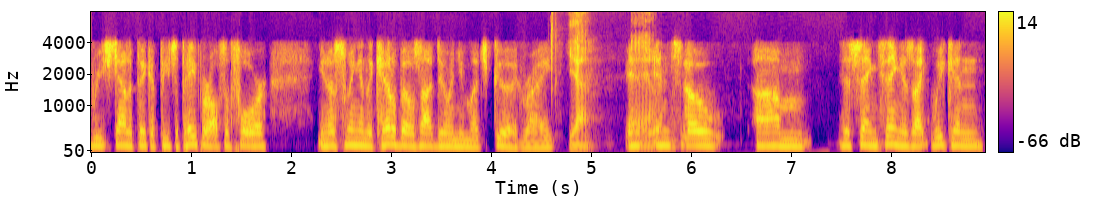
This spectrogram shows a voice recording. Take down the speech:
reach down to pick a piece of paper off the floor, you know, swinging the kettlebell is not doing you much good, right? Yeah. And, yeah. and so um, the same thing is like we can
